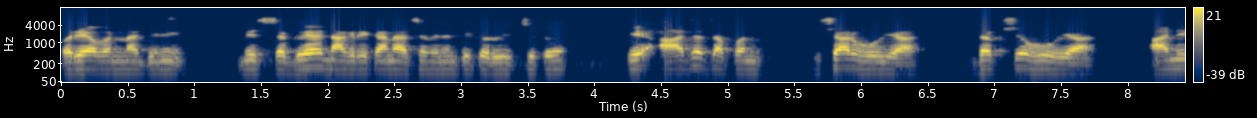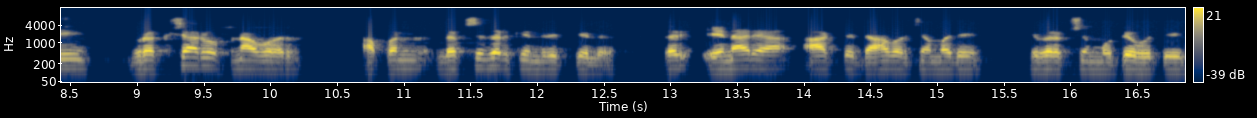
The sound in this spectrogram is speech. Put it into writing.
पर्यावरणा दिनी मी सगळ्या नागरिकांना असं विनंती करू इच्छितो की आजच आपण हुशार होऊया दक्ष होऊया आणि वृक्षारोपणावर आपण लक्ष जर केंद्रित केलं तर येणाऱ्या आठ ते दहा वर्षामध्ये हे वृक्ष मोठे होतील.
